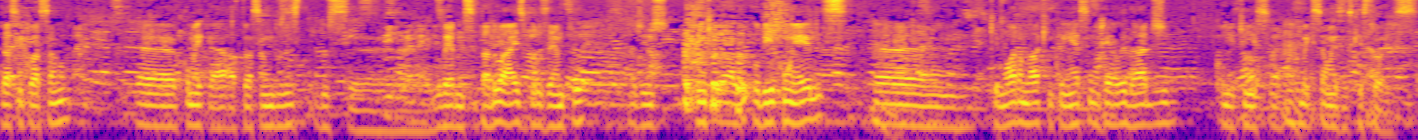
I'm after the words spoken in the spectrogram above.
da situação, eh, como é que é a atuação dos, dos eh, governos estaduais, por exemplo, a gente tem que ouvir com eles que moram lá, que conhecem a realidade, como é que isso, como é que são essas questões.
